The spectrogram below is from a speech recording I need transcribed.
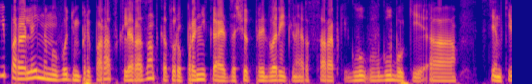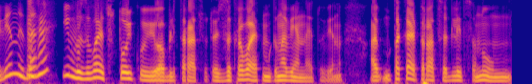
и параллельно мы вводим препарат склерозант, который проникает за счет предварительной расцарапки в глубокие а, стенки вены, да, угу. и вызывает стойкую ее облитерацию, то есть закрывает мгновенно эту вену. А такая операция длится, ну,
